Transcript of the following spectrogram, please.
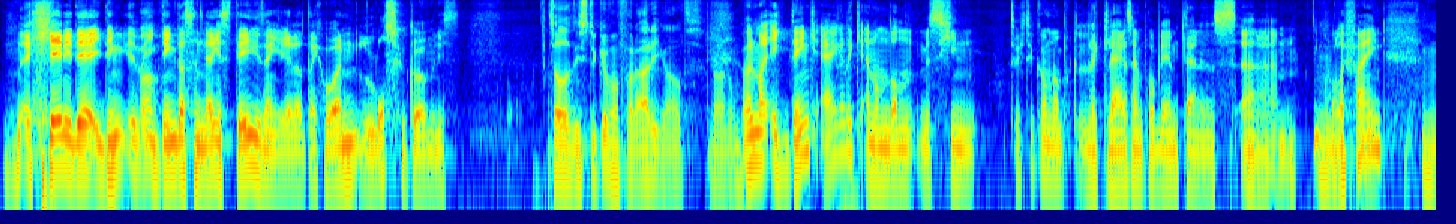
Nee, Geen idee. Ik denk, Ah. ik denk dat ze nergens tegen zijn gereden. Dat dat gewoon losgekomen is. Ze hadden die stukken van Ferrari gehaald, daarom. Wel, maar ik denk eigenlijk, en om dan misschien terug te komen op Leclerc zijn probleem tijdens ehm, qualifying, Mhm.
